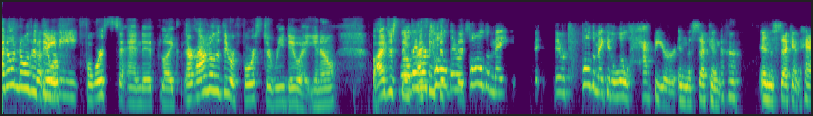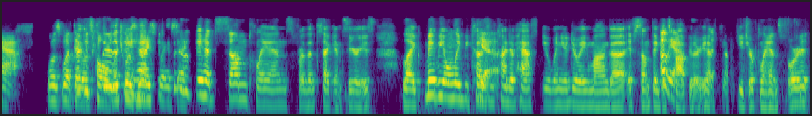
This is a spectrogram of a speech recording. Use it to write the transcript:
I don't know that But they maybe- were forced to end it. Like, or I don't know that they were forced to redo it. You know, but I just Well, think they I were think told that, they were told to make they were told to make it a little happier in the second uh-huh. in the second half was what they But were told, which was they had, nice way of saying. they had some plans for the second series, like maybe only because Yeah. you kind of have to when you're doing manga. If something Oh, gets yeah. popular, you have to have future plans for it.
